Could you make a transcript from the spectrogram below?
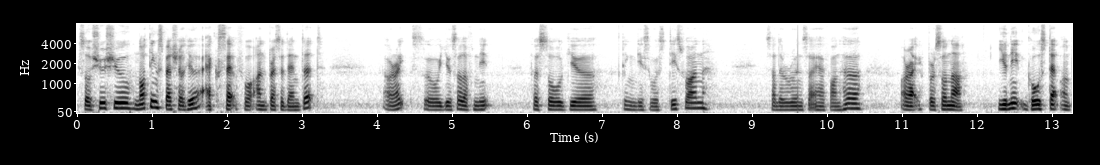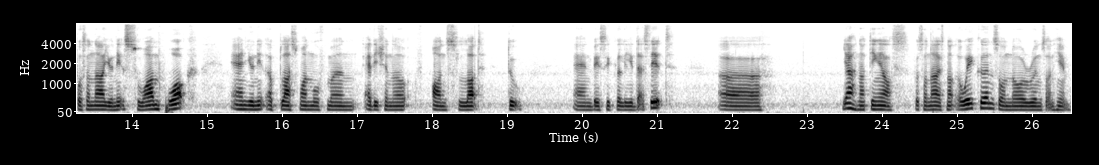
So Shushu, nothing special here except for unprecedented. Alright, so you sort of need her soul gear. Think this was this one. These are the runes I have on her. Alright, Persona. You need Ghost Step on Persona, you need Swamp Walk, and you need a plus one movement additional on slot 2. And basically that's it uh, yeah, nothing else. Persona is not awakened, so no runes on him.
